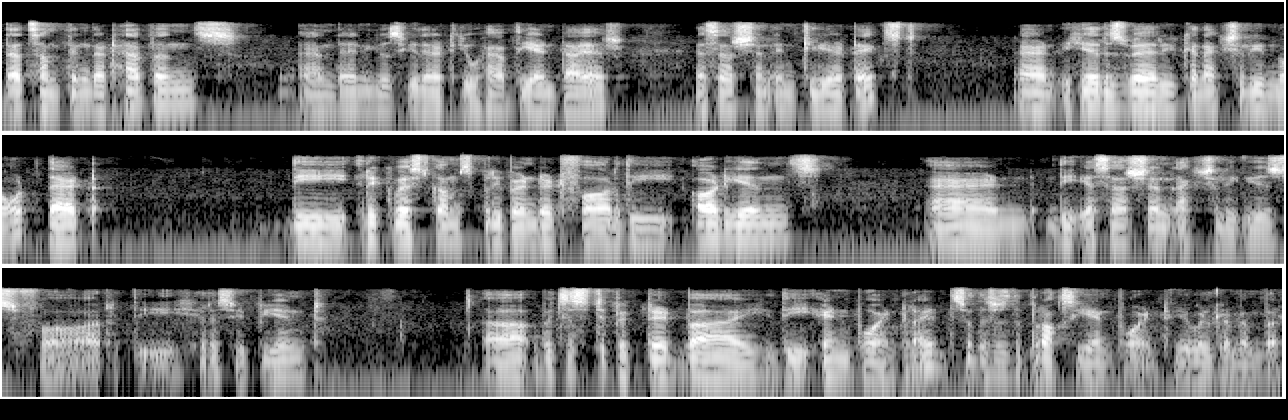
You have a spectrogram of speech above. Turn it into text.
That's something that happens and then you see that you have the entire assertion in clear text. And here is where you can actually note that the request comes prepended for the audience and the assertion actually is for the recipient uh, which is depicted by the endpoint right? So this is the proxy endpoint you will remember.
